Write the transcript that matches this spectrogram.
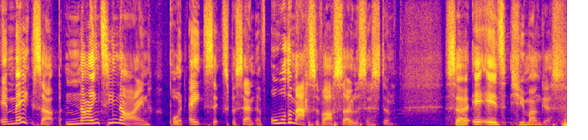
It makes up 99.86% of all the mass of our solar system. So it is humongous.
